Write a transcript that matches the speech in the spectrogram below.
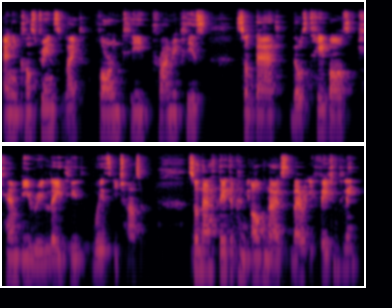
any constraints like foreign key, primary keys, so that those tables can be related with each other. So that data can be organized very efficiently.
